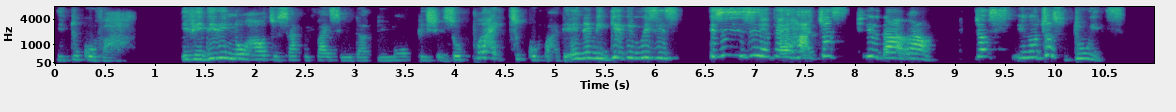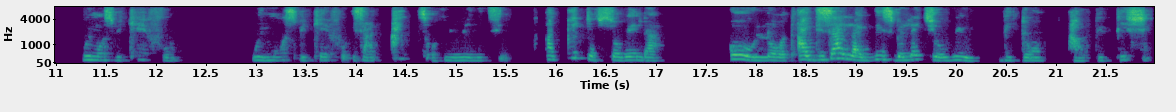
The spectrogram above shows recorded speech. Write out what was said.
He took over. If he didn't know how to sacrifice, he would have been more patient. So pride took over. The enemy gave him reasons. Is it very hard? Just kill that ram. Just, you know, just do it. We must be careful. We must be careful. It's an act of humility, an act of surrender. Oh Lord, I desire like this, but let your will be done. I'll be patient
